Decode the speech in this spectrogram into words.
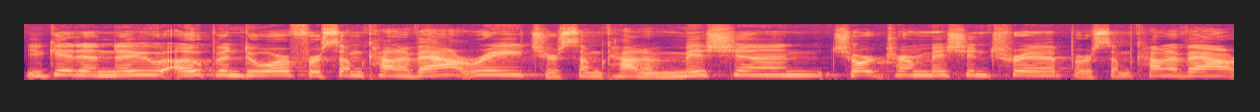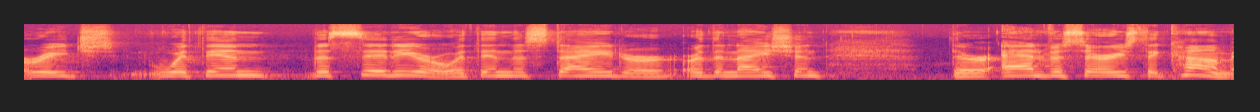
You get a new open door for some kind of outreach or some kind of mission, short term mission trip, or some kind of outreach within the city or within the state or, or the nation. There are adversaries that come.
